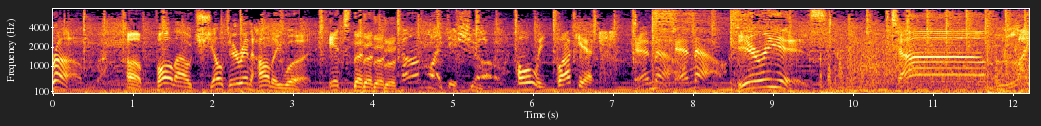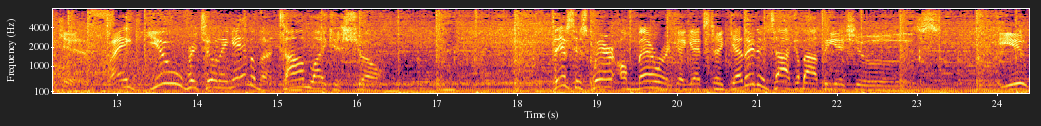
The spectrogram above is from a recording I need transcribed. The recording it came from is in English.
From a fallout shelter in Hollywood, it's the, the, the Tom Leykis Show. Holy buckets. And now, and now, here he is, Tom Leykis. Thank you for tuning in to the Tom Leykis Show. This is where America gets together to talk about the issues you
